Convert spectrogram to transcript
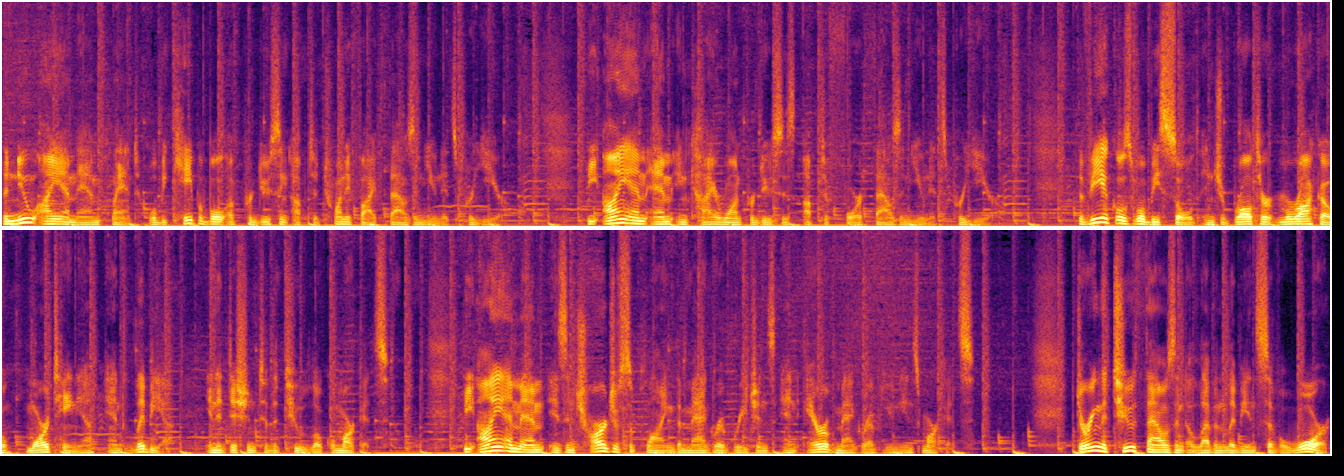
The new IMM plant will be capable of producing up to 25,000 units per year. The IMM in Kairouan produces up to 4,000 units per year. The vehicles will be sold in Gibraltar, Morocco, Mauritania, and Libya, in addition to the two local markets. The IMM is in charge of supplying the Maghreb regions and Arab Maghreb Union's markets. During the 2011 Libyan civil war,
